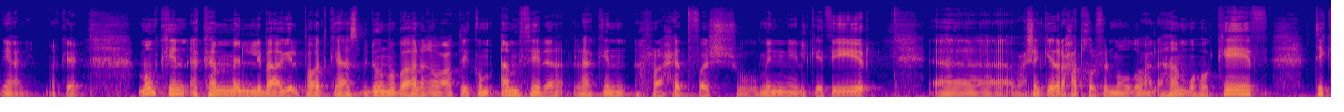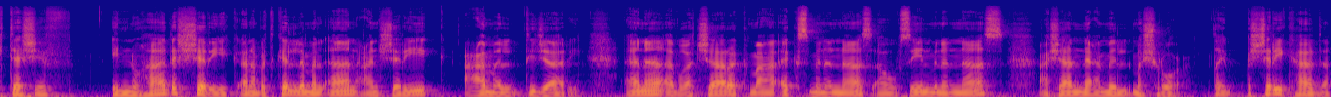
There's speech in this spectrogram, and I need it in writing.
يعني أوكي؟ ممكن أكمل لباقي البودكاست بدون مبالغة وأعطيكم أمثلة لكن راح يطفش ومني الكثير. آه عشان كذا راح أدخل في الموضوع الأهم وهو كيف تكتشف إنه هذا الشريك أنا بتكلم الآن عن شريك عمل تجاري. أنا أبغى أتشارك مع إكس من الناس أو سين من الناس عشان نعمل مشروع. طيب الشريك هذا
